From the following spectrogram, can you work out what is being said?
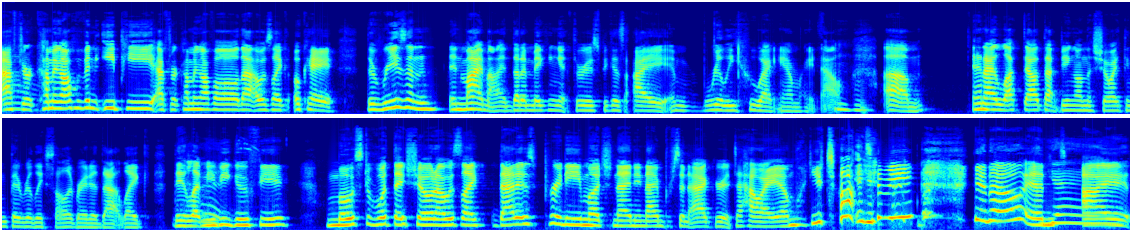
after coming off of an EP, after coming off all that, I was like, okay, the reason in my mind that I'm making it through is because I am really who I am right now. Mhm. Um, and I lucked out that being on the show, I think they really celebrated that. Like they let me be goofy. Most of what they showed, I was like, that is pretty much 99% accurate to how I am when you talk to me, you know? And Yay. I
